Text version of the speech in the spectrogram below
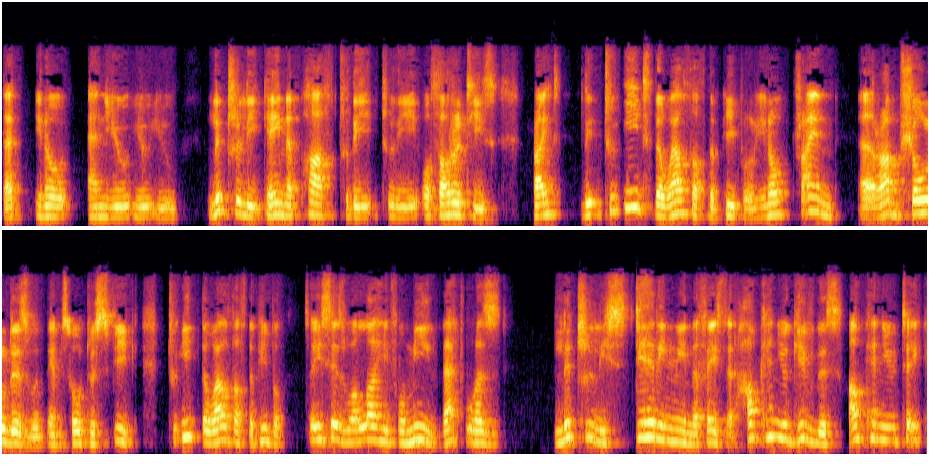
that you know and you you you literally gain a path to the to the authorities right the, to eat the wealth of the people you know try and uh, rub shoulders with them so to speak to eat the wealth of the people so he says wallahi for me that was literally staring me in the face that how can you give this? How can you take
